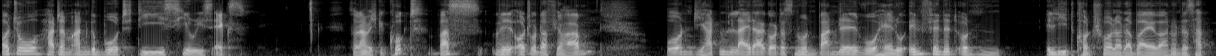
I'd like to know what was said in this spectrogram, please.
Otto hatte im Angebot die Series X. So, dann habe ich geguckt, was will Otto dafür haben. Und die hatten leider Gottes nur ein Bundle, wo Halo Infinite und ein Elite-Controller dabei waren. Und das hat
